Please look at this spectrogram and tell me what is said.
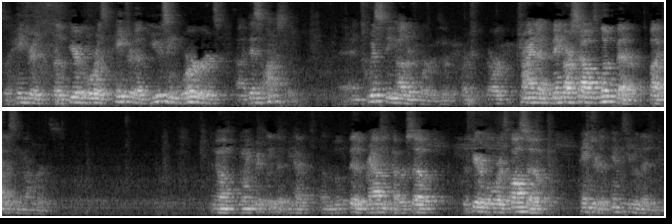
So hatred, or the fear of the Lord is hatred of using words uh, dishonestly and twisting other words or, or, or trying to make ourselves look better by twisting our words. I know I'm going quickly, but we have bit of ground to cover. So the fear of the Lord is also hatred of empty religion.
